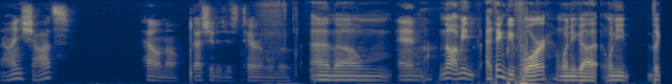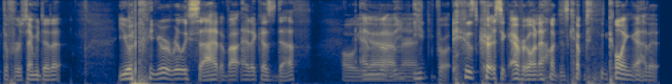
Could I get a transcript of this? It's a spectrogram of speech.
nine shots? Hell no. That shit is just terrible, bro. And um, And no, I mean, I think before when you got when you like the first time you did it, you you were really sad about Etika's death. Oh And yeah, uh, man. he, bro, he was cursing everyone out, and just kept going at it,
